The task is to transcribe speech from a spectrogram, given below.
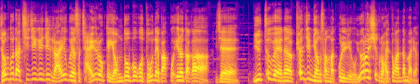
전부 다 치즈직 라이브에서 자유롭게 영도 보고 돈에 받고 이러다가 이제 유튜브에는 편집 영상만 올리고 이런 식으로 활동한단 말이야.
